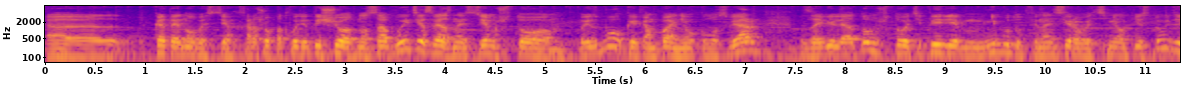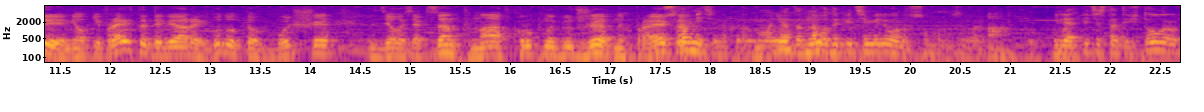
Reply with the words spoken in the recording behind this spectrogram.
Э, К этой новости хорошо подходит еще одно событие, связанное с тем, что Facebook и компания Oculus VR заявили о том, что теперь не будут финансировать мелкие студии, мелкие проекты для VR, и будут больше сделать акцент на крупнобюджетных Ну, проектах. сравнительно, как бы они Ну, от 1 до 5 миллионов сумму называют. А, тут у Или от 500 тысяч долларов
